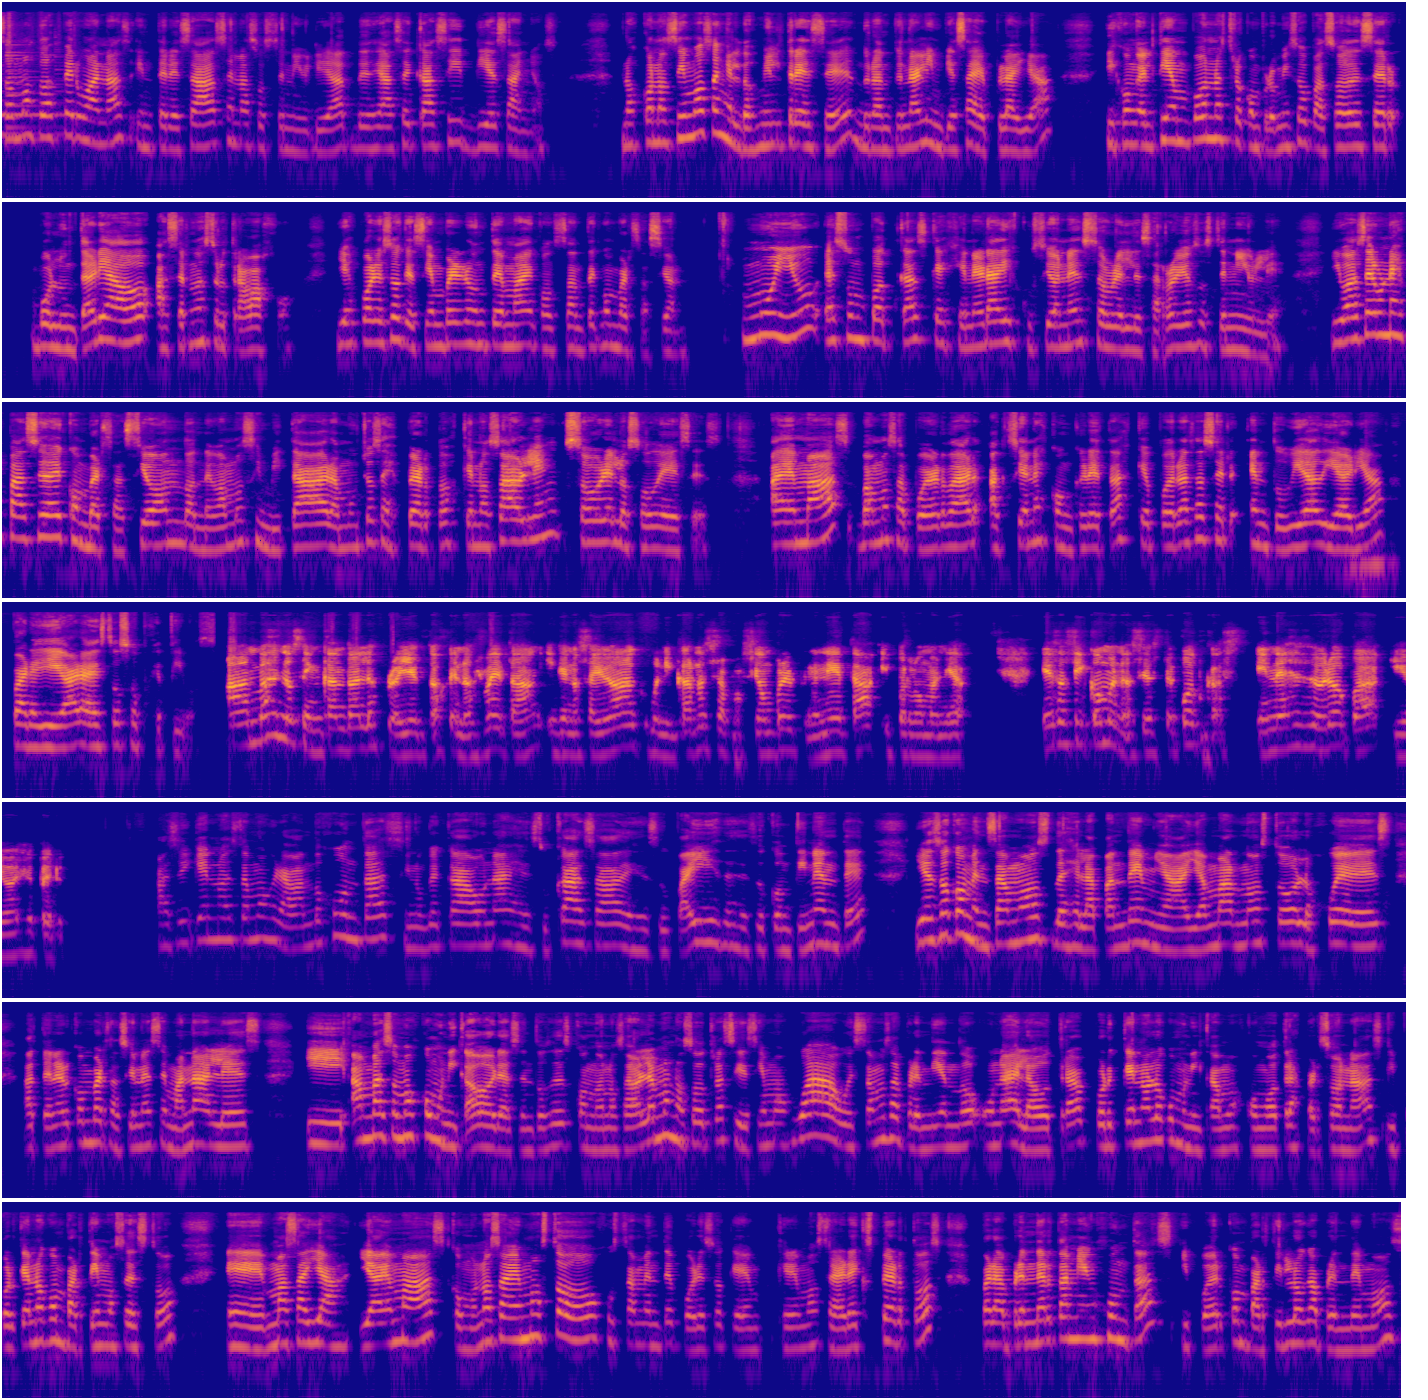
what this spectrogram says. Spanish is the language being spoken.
Somos dos peruanas interesadas en la sostenibilidad desde hace casi 10 años. Nos conocimos en el 2013 durante una limpieza de playa y con el tiempo nuestro compromiso pasó de ser voluntariado a hacer nuestro trabajo. Y es por eso que siempre era un tema de constante conversación. Muyu es un podcast que genera discusiones sobre el desarrollo sostenible y va a ser un espacio de conversación donde vamos a invitar a muchos expertos que nos hablen sobre los ODS. Además, vamos a poder dar acciones concretas que podrás hacer en tu vida diaria para llegar a estos objetivos. A ambas nos encantan los proyectos que nos retan y que nos ayudan a comunicar nuestra pasión por el planeta y por la humanidad. Es así como nació este podcast. Inés es de Europa y yo es de Perú. Así que no estamos grabando juntas, sino que cada una desde su casa, desde su país, desde su continente. Y eso comenzamos desde la pandemia, a llamarnos todos los jueves, a tener conversaciones semanales. Y ambas somos comunicadoras, entonces cuando nos hablamos nosotras y decimos, wow, estamos aprendiendo una de la otra, ¿por qué no lo comunicamos con otras personas? ¿Y por qué no compartimos esto eh, más allá? Y además, como no sabemos todo, justamente por eso que queremos traer expertos para aprender también juntas y poder compartir lo que aprendemos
